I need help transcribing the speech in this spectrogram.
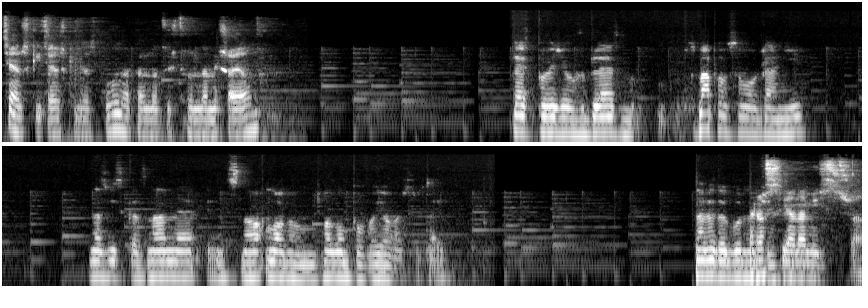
Ciężki, ciężki zespół, na pewno coś tu namieszają. Tak jak powiedział już Bled, z mapą są ograni, nazwiska znane, więc no mogą, mogą powojować tutaj. Nawet o górnym Rosja na mistrza.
